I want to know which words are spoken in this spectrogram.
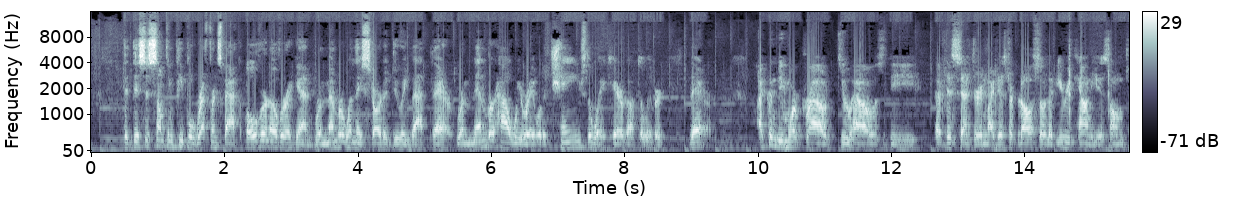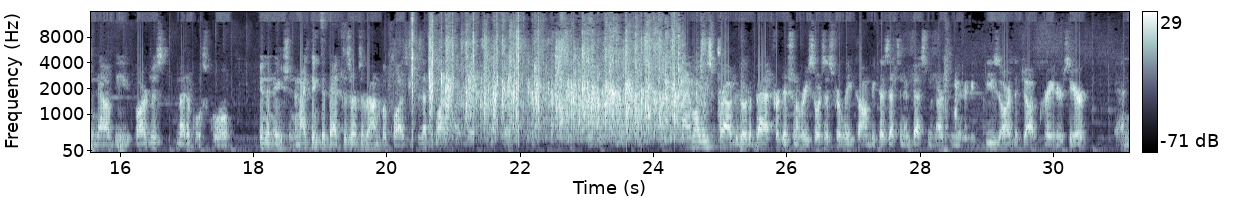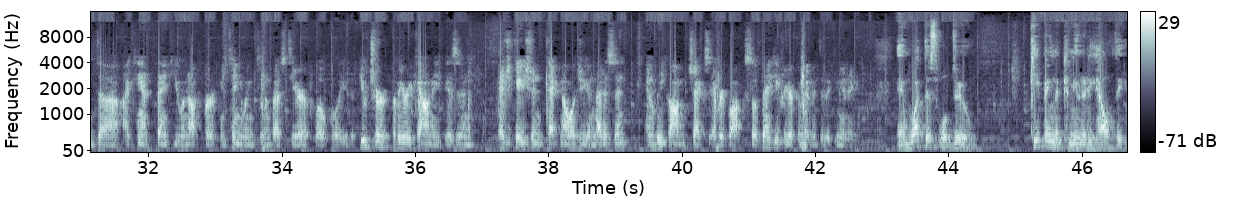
that this is something people reference back over and over again. Remember when they started doing that there. Remember how we were able to change the way care got delivered there. I couldn't be more proud to house the at this center in my district, but also that Erie County is home to now the largest medical school in the nation. And I think that that deserves a round of applause because that's a lot of hard work. I am always proud to go to bat for additional resources for LECOM because that's an investment in our community. These are the job creators here, and uh, I can't thank you enough for continuing to invest here locally. The future of Erie County is in education, technology, and medicine, and LECOM checks every box. So thank you for your commitment to the community. And what this will do, keeping the community healthy.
